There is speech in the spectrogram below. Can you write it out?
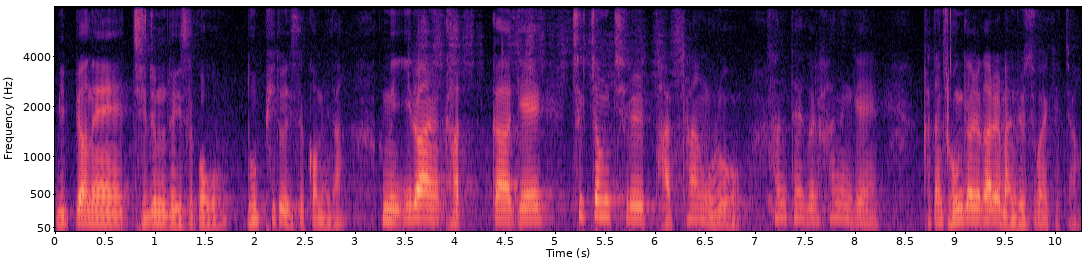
밑변에 지름도 있을 거고 높이도 있을 겁니다. 그러면 이러한 각각의 측정치를 바탕으로 선택을 하는 게 가장 좋은 결과를 만들 수가 있겠죠.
